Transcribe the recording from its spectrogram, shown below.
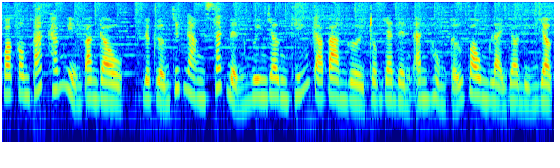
Qua công tác khám nghiệm ban đầu, lực lượng chức năng xác định nguyên nhân khiến cả ba người trong gia đình anh Hùng tử vong là do điện giật.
